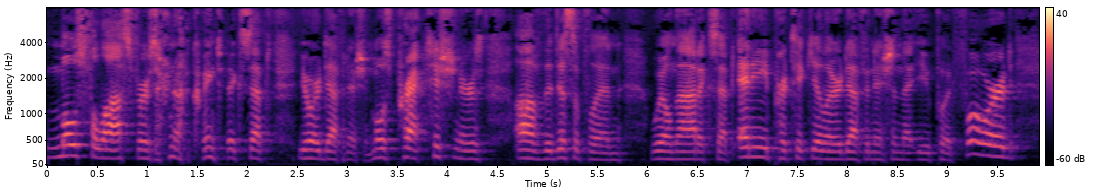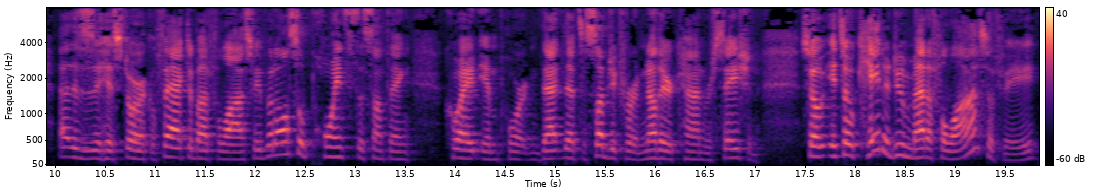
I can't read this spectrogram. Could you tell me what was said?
most philosophers are not going to accept your definition. Most practitioners of the discipline will not accept any particular definition that you put forward. Uh, this is a historical fact about philosophy, but also points to something quite important. That, that's a subject for another conversation. So it's okay to do meta philosophy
